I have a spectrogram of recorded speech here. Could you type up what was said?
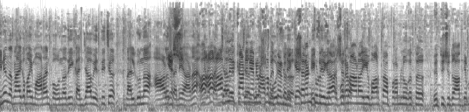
ഇനി നിർണായകമായി മാറാൻ പോകുന്നത് ഈ കഞ്ചാവ് എത്തിച്ച് നൽകുന്ന ആൾ തന്നെയാണ്. അതിലേക്കാണ് ഈ വാർത്ത പുറം ലോകത്ത് എത്തിച്ചത് ആദ്യം.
